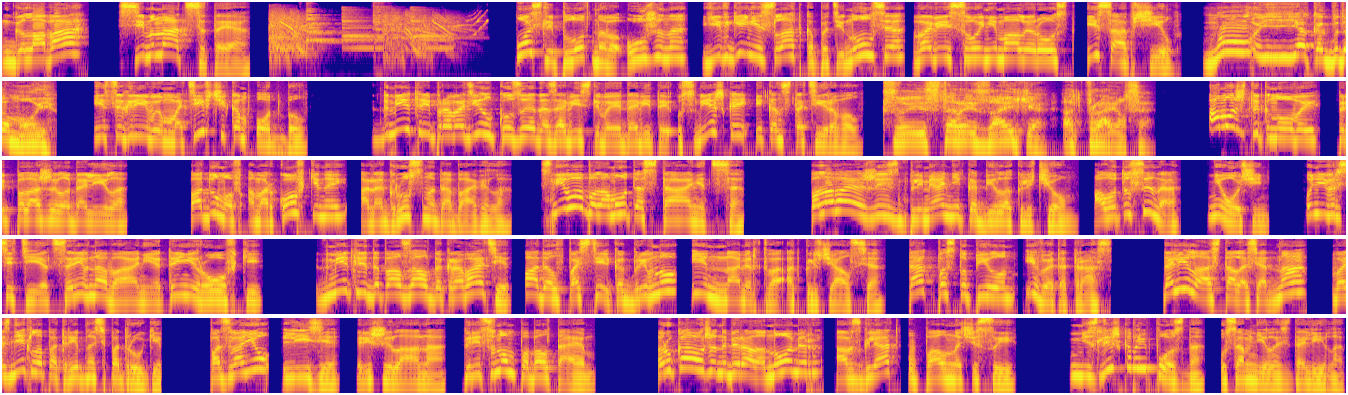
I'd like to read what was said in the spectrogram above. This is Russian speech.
Глава 17 После плотного ужина Евгений сладко потянулся во весь свой немалый рост и сообщил. «Ну, я как бы домой». И с игривым мотивчиком отбыл. Дмитрий проводил кузена завистливой ядовитой усмешкой и констатировал. «К своей старой зайке отправился». «А может и к новой», предположила Далила. Подумав о Марковкиной, она грустно добавила. С него баламут останется. Половая жизнь племянника била ключом, а вот у сына не очень. Университет, соревнования, тренировки. Дмитрий доползал до кровати, падал в постель как бревно и намертво отключался. Так поступил он и в этот раз. Далила осталась одна, возникла потребность подруги. «Позвоню Лизе», — решила она. «Перед сном поболтаем». Рука уже набирала номер, а взгляд упал на часы. «Не слишком ли поздно?» – усомнилась Далила.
